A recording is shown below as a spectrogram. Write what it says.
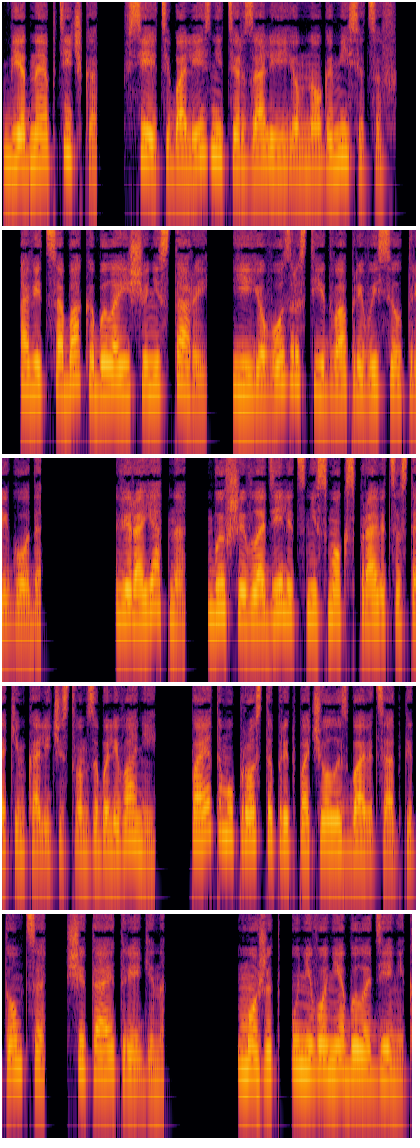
Бедная птичка, все эти болезни терзали ее много месяцев. А ведь собака была еще не старой, ее возраст едва превысил три года. Вероятно, бывший владелец не смог справиться с таким количеством заболеваний, поэтому просто предпочел избавиться от питомца, считает Регина. Может, у него не было денег.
